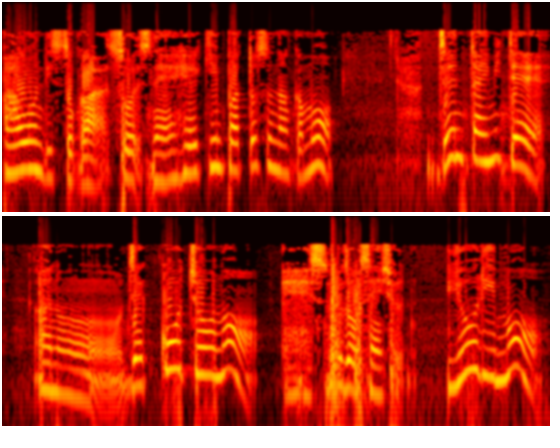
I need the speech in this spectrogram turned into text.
パーオン率とか、そうですね、平均パット数なんかも、全体見て、あのー絶好調の、えー、不動選手よりも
